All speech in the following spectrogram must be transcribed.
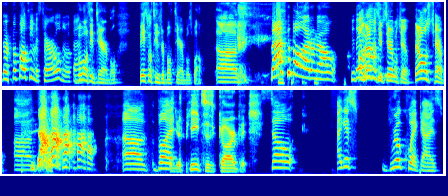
their football team is terrible. No offense. football team terrible. Baseball teams are both terrible as well. Um Basketball, I don't know. Do they? oh, basketball team's team? terrible too. They're all just terrible. Um uh but And your pizza's garbage. So, I guess real quick, guys.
